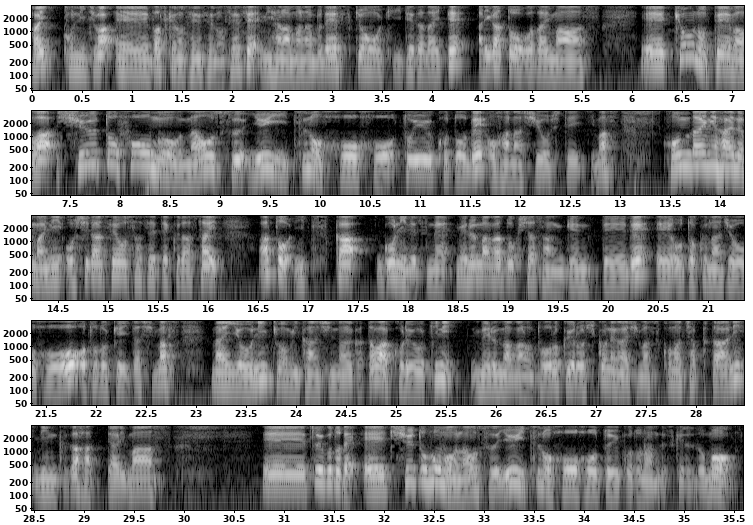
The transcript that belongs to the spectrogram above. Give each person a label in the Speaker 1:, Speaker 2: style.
Speaker 1: はい、こんにちは、えー。バスケの先生の先生、三原学です。今日も聞いていただいてありがとうございます。えー、今日のテーマは、シュートフォームを直す唯一の方法ということでお話をしていきます。本題に入る前にお知らせをさせてください。あと5日後にですね、メルマガ読者さん限定で、えー、お得な情報をお届けいたします。内容に興味関心のある方はこれを機にメルマガの登録よろしくお願いします。このチャプターにリンクが貼ってあります。えー、ということで、えー、シュートフォームを直す唯一の方法ということなんですけれども、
